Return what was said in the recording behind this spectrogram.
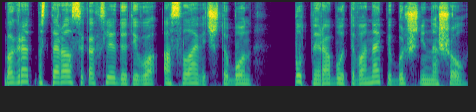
Баграт постарался как следует его ославить, чтобы он Путной работы в Анапе больше не нашел.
